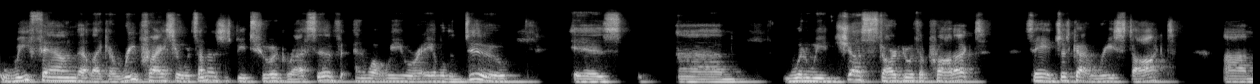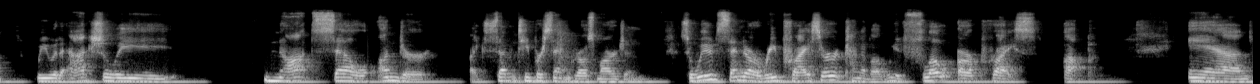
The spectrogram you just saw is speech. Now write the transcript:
we found that like a repricer would sometimes just be too aggressive. And what we were able to do is um, when we just started with a product say it just got restocked um, we would actually not sell under like 17% gross margin. So we would send our repricer kind of a, we'd float our price up. And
